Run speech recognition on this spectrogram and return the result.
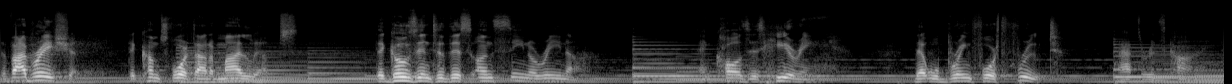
the vibration that comes forth out of my lips, that goes into this unseen arena and causes hearing that will bring forth fruit after its kind.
